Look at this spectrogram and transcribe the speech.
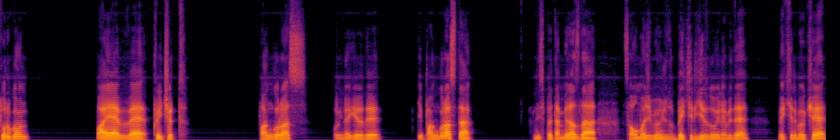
Durgun, Bayev ve Pritchard. Panguras oyuna girdi. Ki Panguras da nispeten biraz daha savunmacı bir oyuncudur. Bekir girdi oyuna bir de. Bekir Böke.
